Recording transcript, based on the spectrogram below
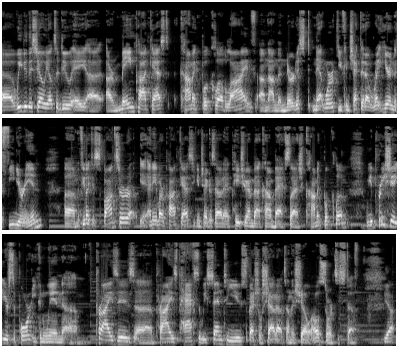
uh, we do the show. We also do a uh, our main podcast, Comic Book Club Live, um, on the Nerdist Network. You can check that out right here in the feed you're in. Um, if you'd like to sponsor any of our podcasts, you can check us out at patreon.com backslash comic book club. We appreciate your support. You can win um, prizes, uh, prize packs that we send to you, special shout outs on the show, all sorts of stuff. Yeah.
